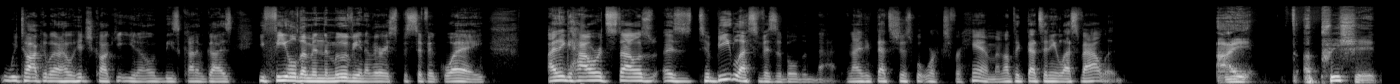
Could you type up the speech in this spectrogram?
We talk about how Hitchcock, you know, these kind of guys, you feel them in the movie in a very specific way. I think Howard's style is, is to be less visible than that, and I think that's just what works for him. I don't think that's any less valid. I appreciate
